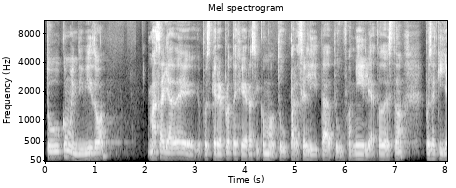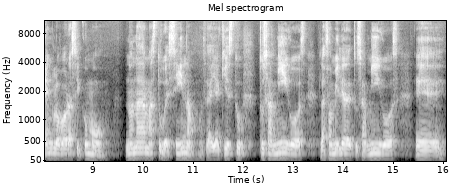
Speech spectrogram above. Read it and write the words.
tú como individuo más allá de pues querer proteger así como tu parcelita, tu familia, todo esto, pues aquí ya engloba ahora así como no nada más tu vecino, o sea, y aquí es tu, tus amigos, la familia de tus amigos, eh,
